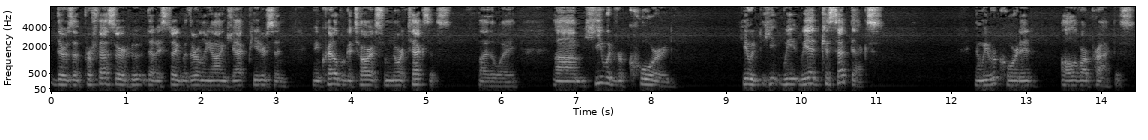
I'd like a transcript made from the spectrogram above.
there's a professor who that I studied with early on, Jack Peterson, incredible guitarist from North Texas, by the way. Um, he would record. He would. He, we we had cassette decks, and we recorded all of our practice,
